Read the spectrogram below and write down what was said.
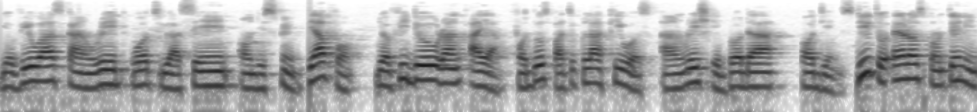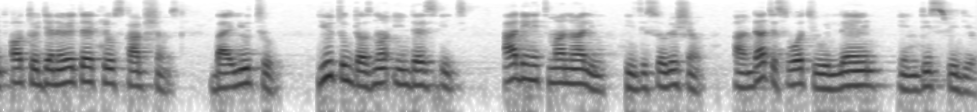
your viewers can read what you are saying on the screen. Therefore, your video rank higher for those particular keywords and reach a broader audience. Due to errors contained in auto-generated closed captions by YouTube, YouTube does not index it Adding it manually is the solution and that is what you will learn in this video.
